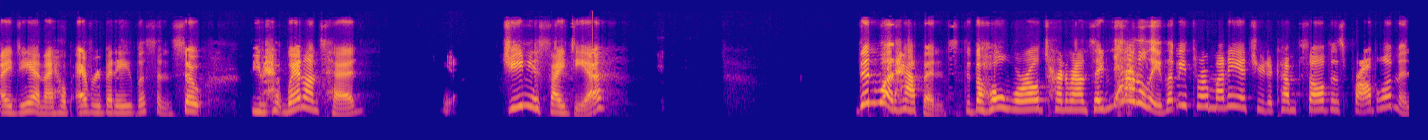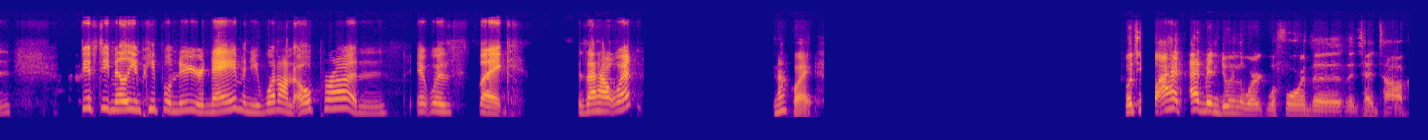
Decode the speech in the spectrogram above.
idea and i hope everybody listens so you went on ted yeah genius idea then what happened? Did the whole world turn around and say, Natalie, let me throw money at you to come solve this problem? And 50 million people knew your name and you went on Oprah and it was like, is that how it went? Not quite. I had I'd been doing the work before the the TED Talk,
